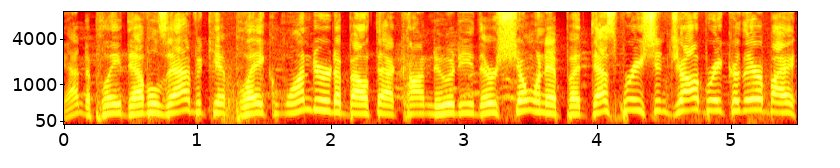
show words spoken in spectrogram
Yeah, and to play devil's advocate, Blake wondered about that continuity. They're showing it, but desperation jawbreaker there by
